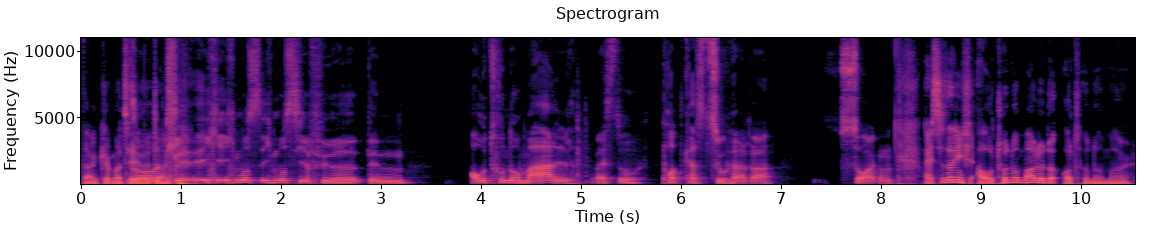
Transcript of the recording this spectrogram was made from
Danke, Matteo, So, danke. Ich, ich, muss, ich muss hier für den Autonormal, weißt du, Podcast-Zuhörer sorgen. Heißt das eigentlich Autonormal oder Otto-Normal?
